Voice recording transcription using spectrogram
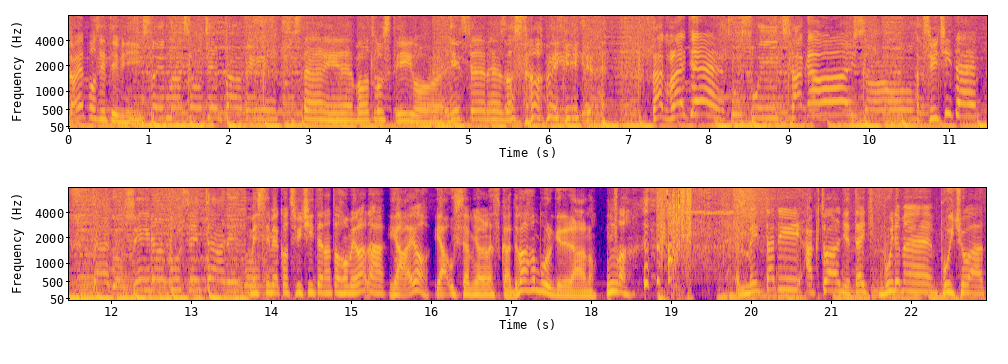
To je pozitivní. Starý nebo tlustý, vole, nic se nezastaví. tak v létě, tak ahoj. A cvičíte? Myslím, jako cvičíte na toho Milana? Já jo, já už jsem měl dneska dva hamburgery ráno. My tady aktuálně teď budeme půjčovat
